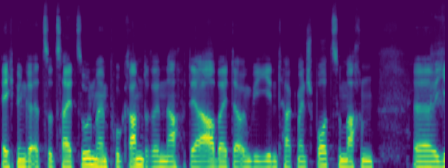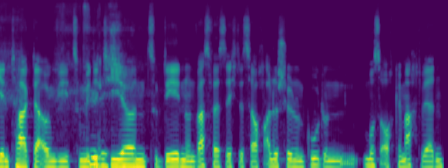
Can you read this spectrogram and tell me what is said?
hey, ich bin gerade zur Zeit so in meinem Programm drin, nach der Arbeit da irgendwie jeden Tag meinen Sport zu machen, äh, jeden Tag da irgendwie zu meditieren, zu dehnen und was weiß ich, das ist ja auch alles schön und gut und muss auch gemacht werden.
